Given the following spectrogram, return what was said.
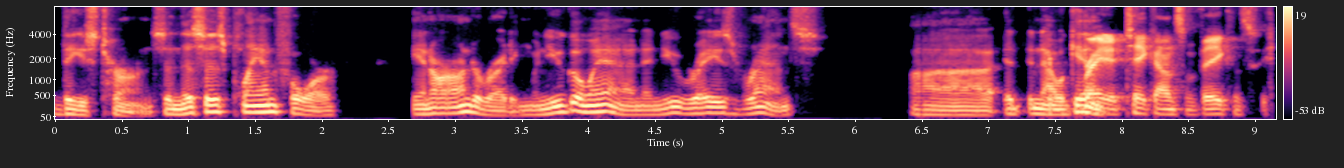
these turns, and this is planned for in our underwriting. When you go in and you raise rents, uh, now again, ready to take on some vacancy.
